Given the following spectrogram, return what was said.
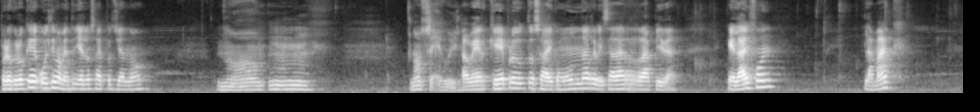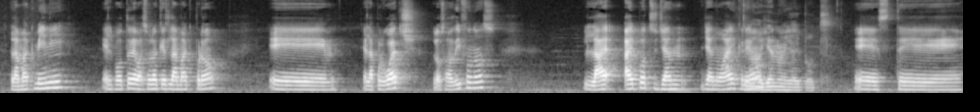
Pero creo que últimamente ya los iPods ya no. No, mm, no sé, güey. A ver, ¿qué productos hay? Como una revisada rápida. El iPhone, la Mac, la Mac Mini, el bote de basura que es la Mac Pro, eh, el Apple Watch, los audífonos, la iPods ya, ya no hay, creo. No, ya no hay iPods. Este.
